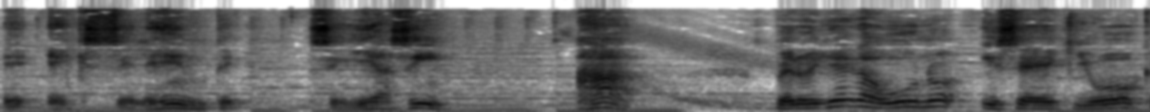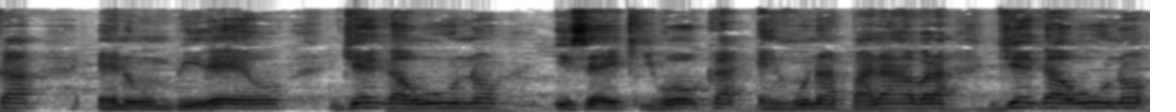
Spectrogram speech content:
eh, excelente, seguí así. Ah, pero llega uno y se equivoca en un video, llega uno y se equivoca en una palabra, llega uno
